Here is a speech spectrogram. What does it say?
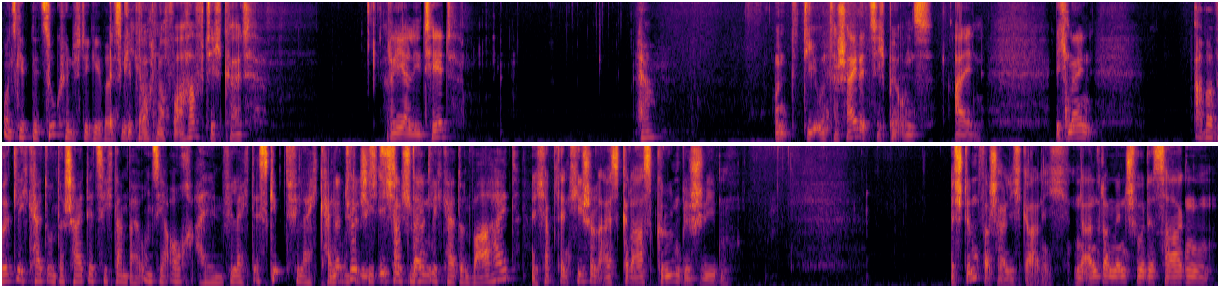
Und es gibt eine zukünftige Wirklichkeit. Es gibt auch noch Wahrhaftigkeit. Realität. Ja. Und die unterscheidet sich bei uns allen. Ich meine, aber Wirklichkeit unterscheidet sich dann bei uns ja auch allen. Vielleicht, es gibt vielleicht keinen Natürlich, Unterschied zwischen dann- Wirklichkeit und Wahrheit. ich habe dein T-Shirt als grasgrün beschrieben. Es stimmt wahrscheinlich gar nicht. Ein anderer Mensch würde sagen,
